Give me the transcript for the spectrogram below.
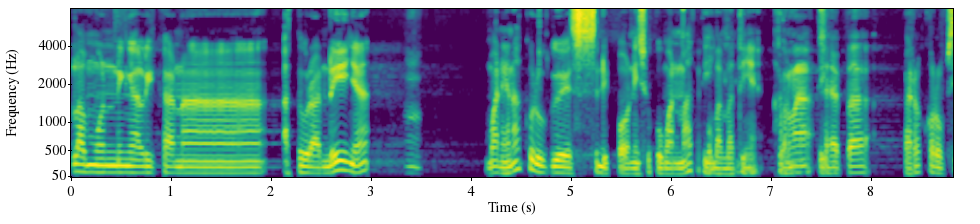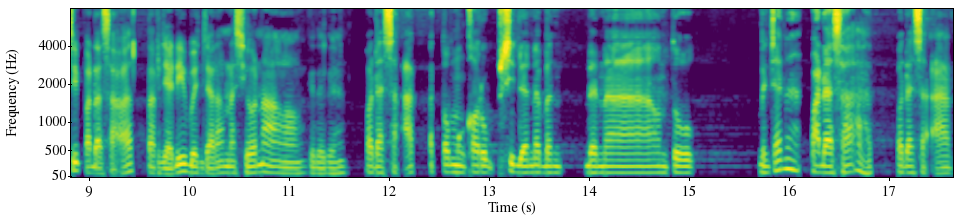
lamun ningali kana aturan deui nya Hmm. manehna kudu geus diponis hukuman mati Hukuman matinya. Karena saya eta korupsi pada saat terjadi bencana nasional gitu kan pada saat atau mengkorupsi dana ban- dana untuk bencana pada saat pada saat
